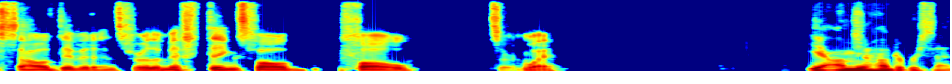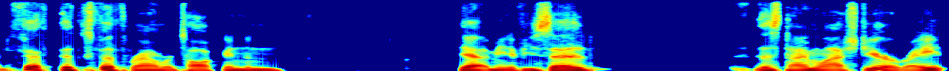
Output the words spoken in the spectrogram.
solid dividends for them if things fall fall a certain way. Yeah, I mean, hundred percent. Fifth, it's fifth round. We're talking, and yeah, I mean, if you said this time last year, right,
